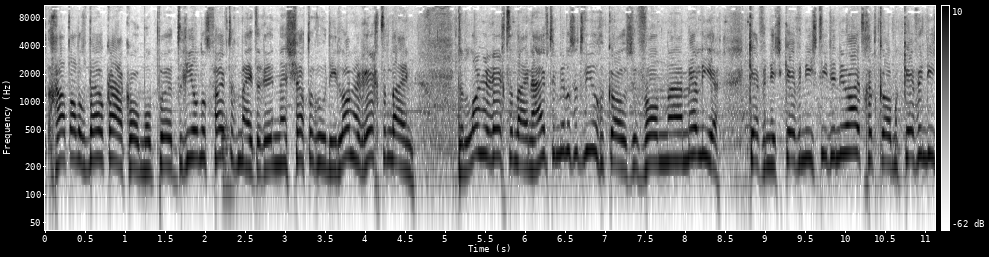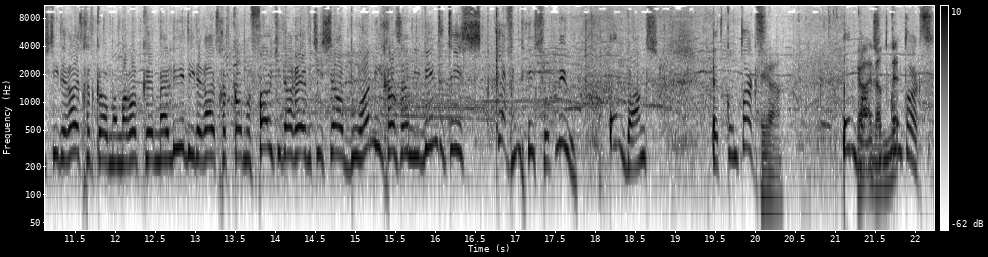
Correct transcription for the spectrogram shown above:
gaat alles bij elkaar komen op 350 eh, meter in eh, Châteauroux. Die lange rechte lijn. De lange rechte lijn. Hij heeft inmiddels het wiel gekozen van uh, Merlier. Kevin is die er nu uit gaat komen. Kevin die eruit gaat komen. Maar ook Merlier die eruit gaat komen. Foutje daar eventjes zelf. Bouhanni gaat aan die wint. Het is Cavendish opnieuw. Ondanks het contact. Ja. Ondanks ja, het contact.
